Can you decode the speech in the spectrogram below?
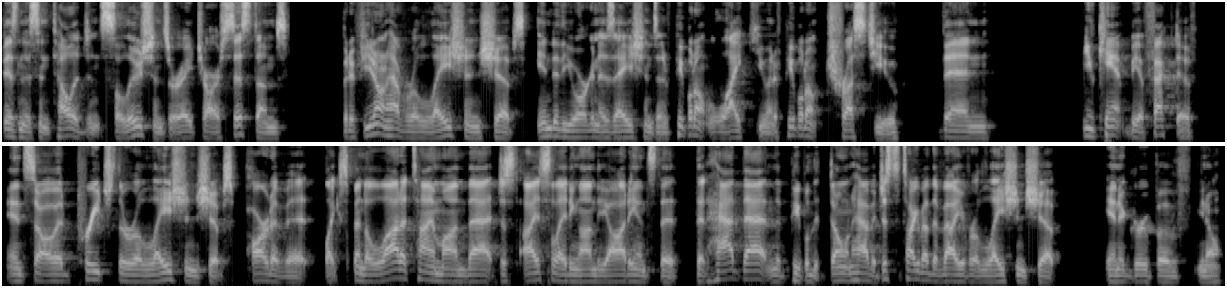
business intelligence solutions or HR systems but if you don't have relationships into the organizations and if people don't like you and if people don't trust you then you can't be effective. And so I would preach the relationships part of it, like spend a lot of time on that, just isolating on the audience that that had that and the people that don't have it, just to talk about the value of relationship in a group of, you know,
